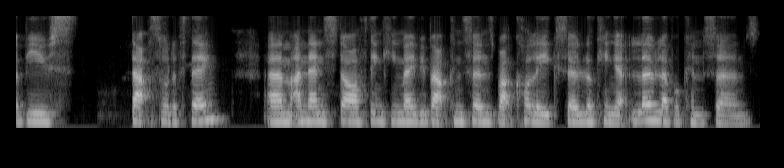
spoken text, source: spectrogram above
abuse, that sort of thing. Um, and then staff thinking maybe about concerns about colleagues. So looking at low level concerns.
